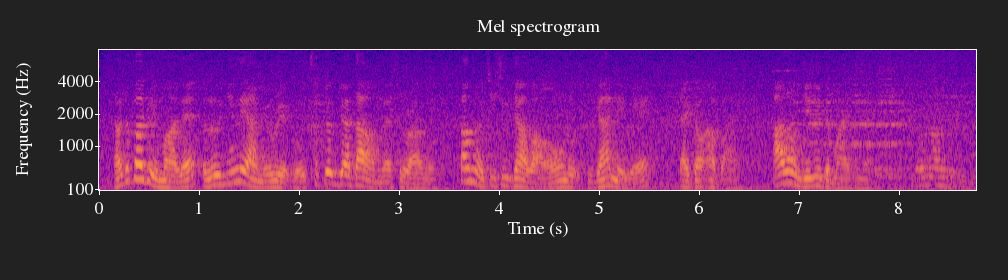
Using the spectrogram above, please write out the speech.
။နောက်တစ်ပတ်တွေမှာလည်းဘလို့ဟင်းလျာမျိုးတွေကိုချက်ပြုတ်ပြတ်တာအောင်လဲဆိုတာကိုတောင်းလို့ကြည့်ရှုကြပါအောင်လို့ဒီကနေပဲတိုက်တွန်းအပ်ပါတယ်။အားလုံးကျေးဇူးတင်ပါတယ်ခင်ဗျာ။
